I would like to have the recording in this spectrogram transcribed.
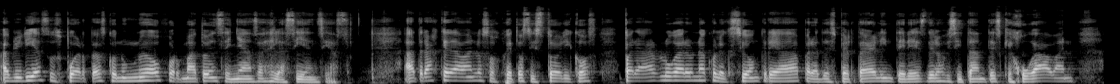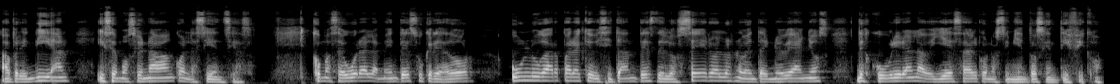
abriría sus puertas con un nuevo formato de enseñanzas de las ciencias. Atrás quedaban los objetos históricos para dar lugar a una colección creada para despertar el interés de los visitantes que jugaban, aprendían y se emocionaban con las ciencias. Como asegura la mente de su creador, un lugar para que visitantes de los 0 a los 99 años descubrieran la belleza del conocimiento científico.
